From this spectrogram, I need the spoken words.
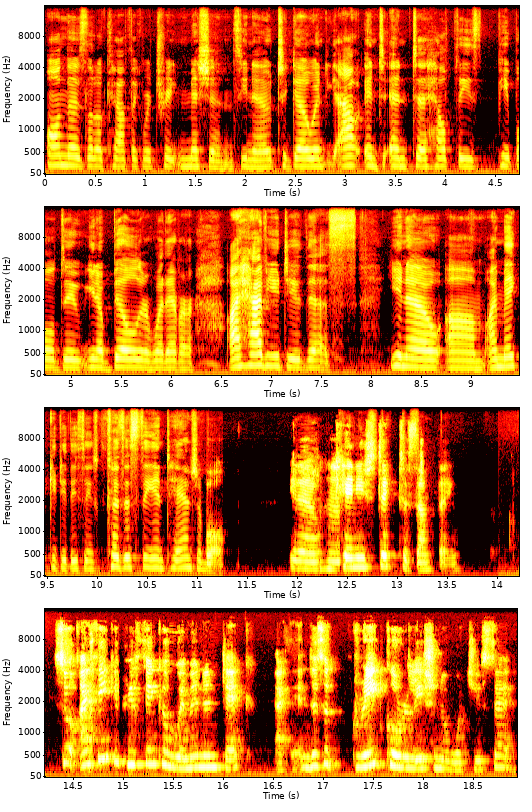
on those little Catholic retreat missions, you know, to go and out and, and to help these people do, you know, build or whatever. I have you do this, you know, um, I make you do these things because it's the intangible. You know, Mhm. can you stick to something? So I think if you think of women in tech, and there's a great correlation of what you said.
